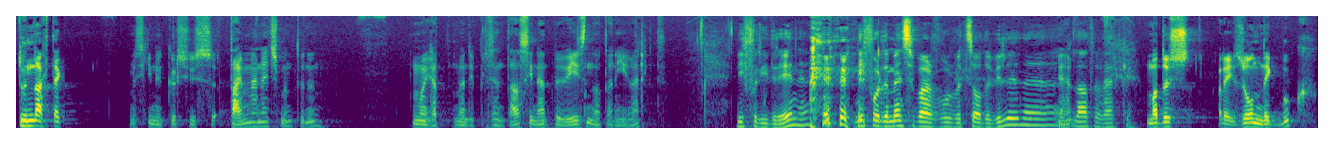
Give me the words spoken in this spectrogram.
Toen dacht ik misschien een cursus time management te doen. Maar je hebt met die presentatie net bewezen dat dat niet werkt. Niet voor iedereen, hè? niet voor de mensen waarvoor we het zouden willen uh, ja. laten werken. Maar dus, zo'n dik boek,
